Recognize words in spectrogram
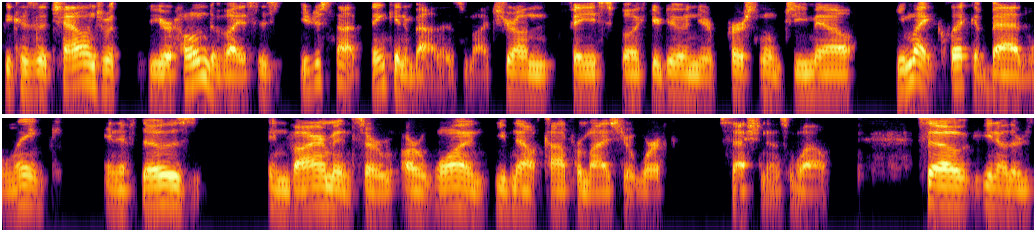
because the challenge with your home device is you're just not thinking about it as much. You're on Facebook, you're doing your personal Gmail. You might click a bad link. And if those environments are, are one, you've now compromised your work session as well. So, you know, there's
